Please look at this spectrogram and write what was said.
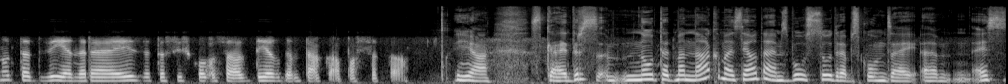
nu, tad viena reize tas izklausās diezgan tā kā pasakā. Jā, skaidrs. Nu, tad man nākamais jautājums būs Sudrabas kundzei. Es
